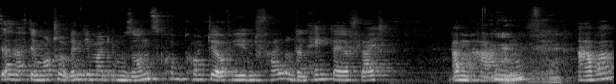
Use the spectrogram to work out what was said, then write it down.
äh, nach dem Motto, wenn jemand umsonst kommt, kommt der auf jeden Fall und dann hängt er ja vielleicht am Haken. Aber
